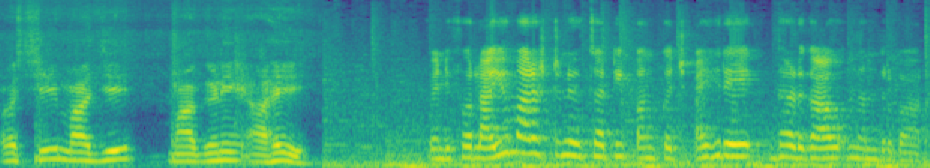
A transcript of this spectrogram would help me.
अशी माझी मागणी आहे. ट्वेंटी फोर लाईव्ह महाराष्ट्र न्यूजसाठी पंकज अहिरे धडगाव नंदुरबार।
